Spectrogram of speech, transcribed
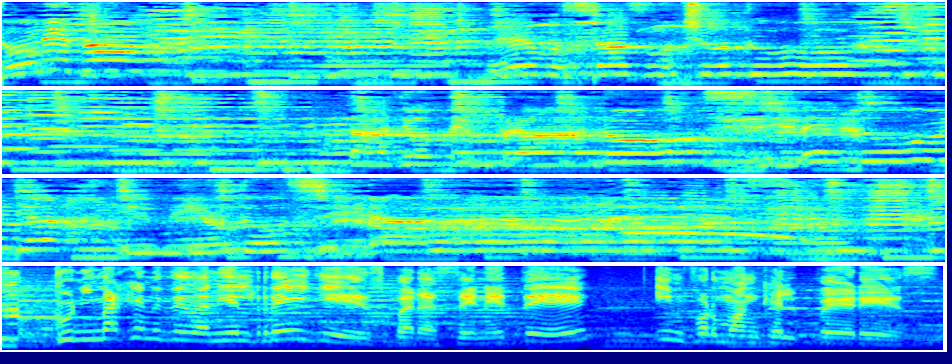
bonito. Me gustas mucho tú. Tarde o temprano seré tuya y mío tú serás. Con imágenes de Daniel Reyes para CNT, informó Ángel Pérez.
